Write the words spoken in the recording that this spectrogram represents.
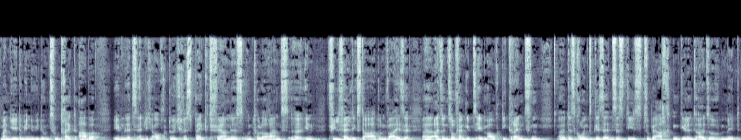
man jedem Individuum zuträgt, aber eben letztendlich auch durch Respekt, Fairness und Toleranz äh, in vielfältigster Art und Weise. Äh, also insofern gibt es eben auch die Grenzen äh, des Grundgesetzes, die es zu beachten gilt, also mit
